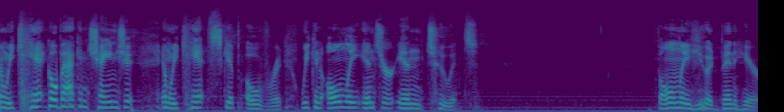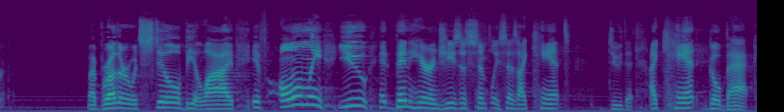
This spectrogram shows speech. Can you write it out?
and we can't go back and change it, and we can't skip over it. We can only enter into it. If only you had been here. My brother would still be alive. If only you had been here. And Jesus simply says, I can't do that. I can't go back.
